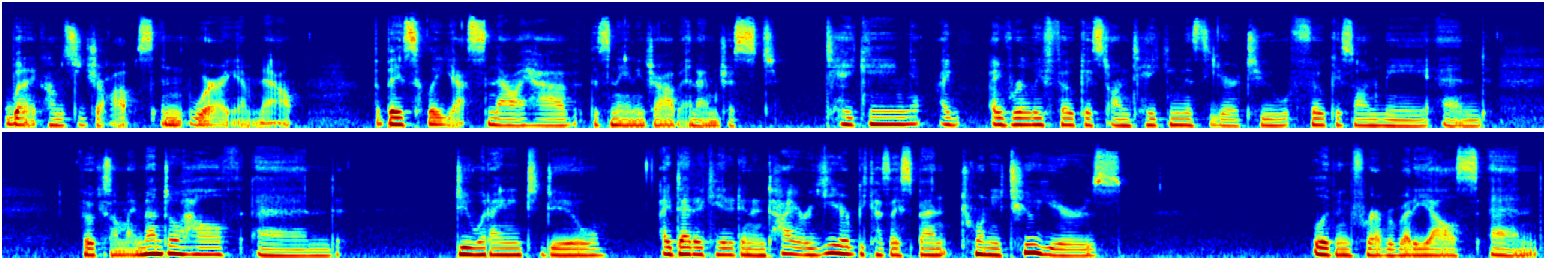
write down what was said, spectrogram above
when it comes to jobs and where I am now. But basically, yes, now I have this nanny job, and I'm just taking, I, I really focused on taking this year to focus on me and focus on my mental health and do what I need to do. I dedicated an entire year because I spent 22 years living for everybody else and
